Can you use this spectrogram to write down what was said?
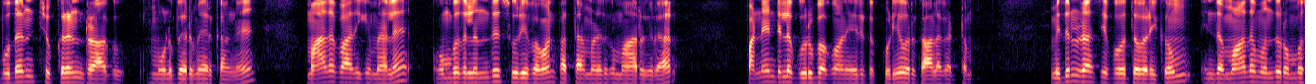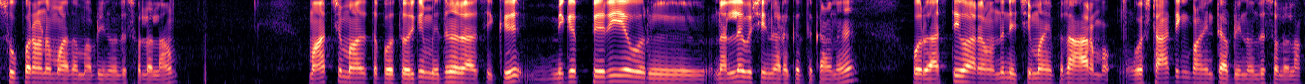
புதன் சுக்ரன் ராகு மூணு பேருமே இருக்காங்க. மாத பாதிக்கு மேலே ஒம்பதுலேருந்து சூரிய பகவான் பத்தாம் இடத்துக்கு மாறுகிறார். பன்னெண்டில் குரு பகவான் இருக்கக்கூடிய ஒரு காலகட்டம். மிதுன ராசியை பொறுத்த வரைக்கும் இந்த மாதம் வந்து ரொம்ப சூப்பரான மாதம் அப்படின்னு வந்து சொல்லலாம். மார்ச் மாதத்தை பொறுத்த வரைக்கும் மிதுன ராசிக்கு மிகப்பெரிய ஒரு நல்ல விஷயம் நடக்கிறதுக்கான ஒரு அஸ்திவாரம் வந்து நிச்சயமாக இப்போ தான் ஆரம்பம். ஒரு ஸ்டார்டிங் பாயிண்ட் அப்படின்னு வந்து சொல்லலாம்.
